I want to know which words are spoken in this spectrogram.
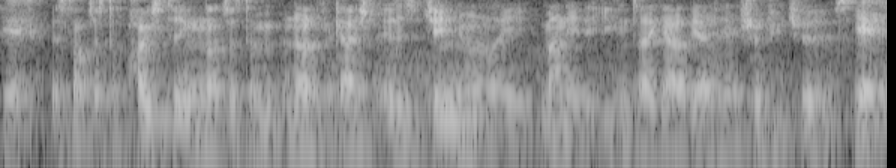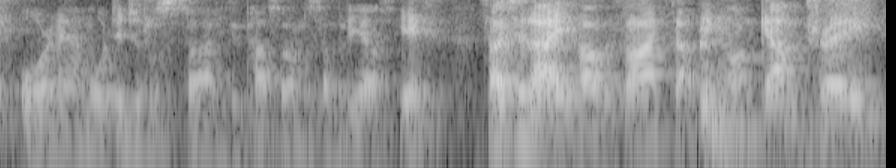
Yes. It's not just a posting, not just a notification, it is genuinely money that you can take out of the ATM should you choose. Yes. Or in our more digital society, you could pass it on to somebody else. Yes. So today, if I was buying something on Gumtree,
